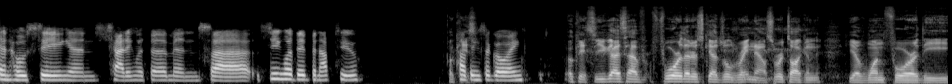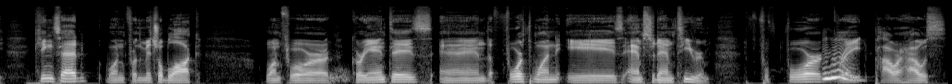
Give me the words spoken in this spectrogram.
and hosting and chatting with them and uh, seeing what they've been up to, Okay, how things are going. okay, so you guys have four that are scheduled right now. So we're talking. You have one for the King's Head, one for the Mitchell Block, one for Corrientes, and the fourth one is Amsterdam Tea Room. F- 4 mm-hmm. great powerhouse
